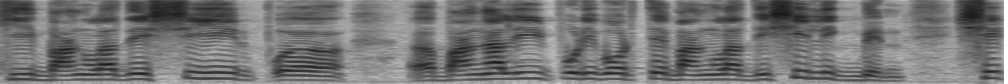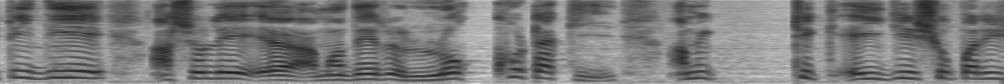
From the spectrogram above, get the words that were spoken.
কি বাংলাদেশির বাঙালির পরিবর্তে বাংলাদেশি লিখবেন, সেটি দিয়ে আসলে আমাদের লক্ষ্যটা কি? আমি ঠিক এই যে সুপারিশ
